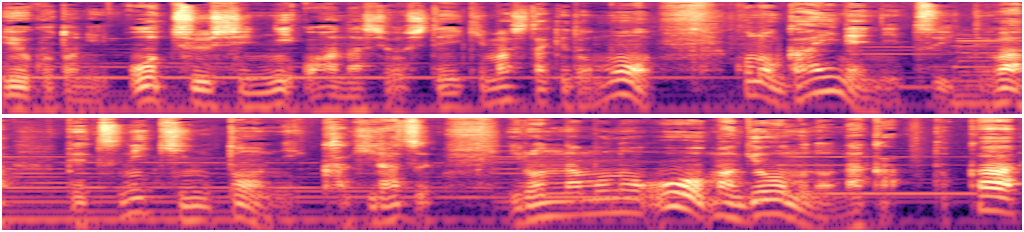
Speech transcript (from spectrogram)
いうことに、を中心にお話をしていきましたけども、この概念については別に均等に限らず、いろんなものを、まあ、業務の中とか、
